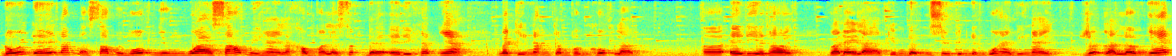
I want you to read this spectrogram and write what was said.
đối đế lắm là 61 nhưng qua 62 là không phải là Super Etiquette nha. Nó chỉ nằm trong phân khúc là uh, Edia thôi. Và đây là kiểm định siêu kiểm định của hai viên này. Rất là lớn giác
